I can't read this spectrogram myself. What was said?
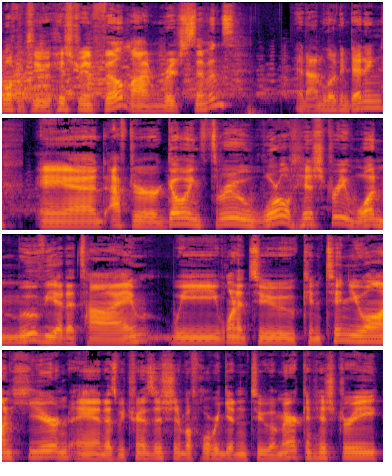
Welcome to History and Film. I'm Rich Simmons. And I'm Logan Denning. And after going through world history one movie at a time, we wanted to continue on here. And as we transition before we get into American history,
